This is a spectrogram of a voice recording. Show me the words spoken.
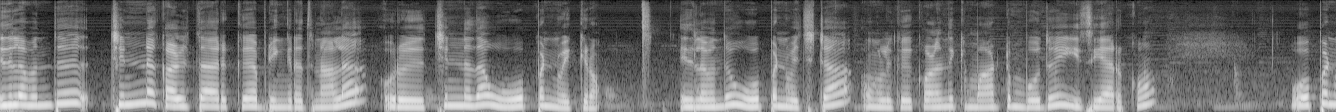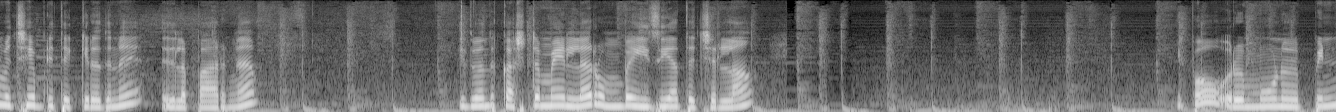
இதில் வந்து சின்ன கழுத்தாக இருக்குது அப்படிங்கிறதுனால ஒரு சின்னதாக ஓப்பன் வைக்கிறோம். இதில் வந்து ஓப்பன் வச்சுட்டா உங்களுக்கு குழந்தைக்கு மாட்டும் போது ஈஸியாக இருக்கும். ஓப்பன் வச்சு எப்படி தைக்கிறதுன்னு இதில் பாருங்கள் இது வந்து கஷ்டமே இல்லை ரொம்ப ஈஸியாக தைச்சிடலாம். இப்போது ஒரு மூணு பின்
